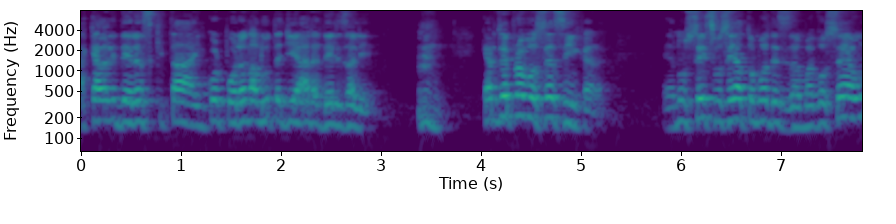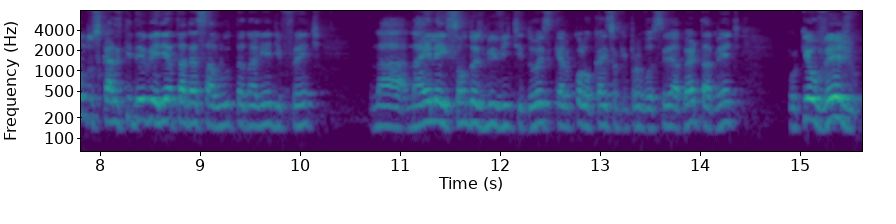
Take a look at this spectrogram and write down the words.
aquela liderança que está incorporando a luta diária deles ali. Quero dizer para você assim, cara, eu não sei se você já tomou a decisão, mas você é um dos caras que deveria estar tá nessa luta na linha de frente na, na eleição 2022. Quero colocar isso aqui para você abertamente, porque eu vejo,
